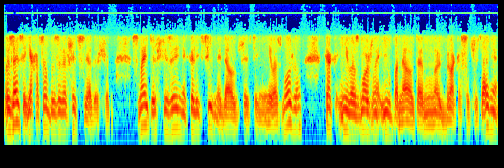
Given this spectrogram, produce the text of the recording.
Вы знаете, я хотел бы завершить следующим с моей точки зрения, коллективный дауншифтинг невозможен, как невозможно и упомянутое мной бракосочетание,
